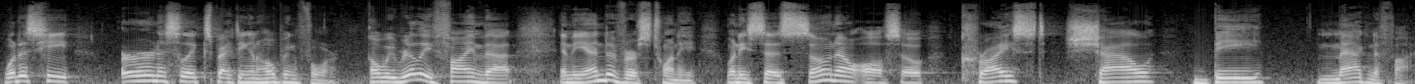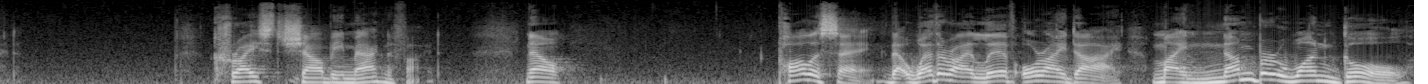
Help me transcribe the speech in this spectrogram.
What is he earnestly expecting and hoping for? Well, we really find that in the end of verse 20 when he says, So now also Christ shall be magnified. Christ shall be magnified. Now, Paul is saying that whether I live or I die, my number one goal,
